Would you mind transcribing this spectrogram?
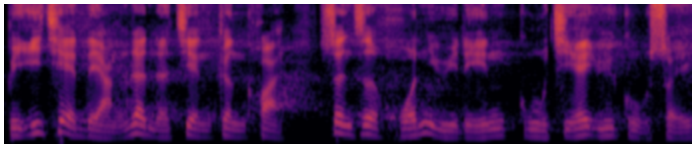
比一切两刃的剑更快，甚至魂与灵、骨节与骨髓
